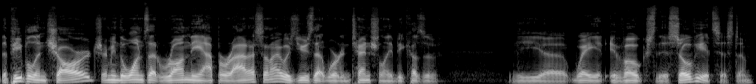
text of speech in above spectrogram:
The people in charge, I mean, the ones that run the apparatus, and I always use that word intentionally because of the uh, way it evokes the Soviet system,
